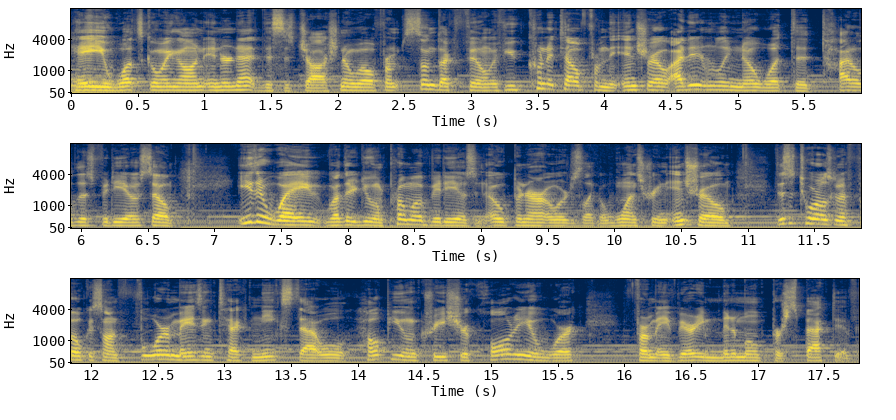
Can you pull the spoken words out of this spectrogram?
Hey, what's going on internet? This is Josh Noel from Sonduck Film. If you couldn't tell from the intro, I didn't really know what to title this video, so Either way, whether you're doing promo videos, an opener, or just like a one-screen intro, this tutorial is going to focus on four amazing techniques that will help you increase your quality of work from a very minimal perspective.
